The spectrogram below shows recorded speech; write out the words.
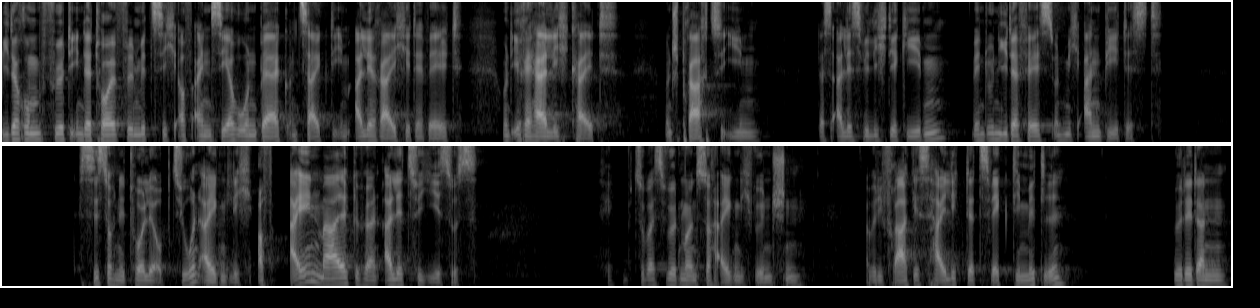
wiederum führte ihn der Teufel mit sich auf einen sehr hohen Berg und zeigte ihm alle Reiche der Welt und ihre Herrlichkeit und sprach zu ihm, das alles will ich dir geben, wenn du niederfällst und mich anbetest. Das ist doch eine tolle Option eigentlich. Auf einmal gehören alle zu Jesus. So etwas würden wir uns doch eigentlich wünschen. Aber die Frage ist, heiligt der Zweck die Mittel? Würde dann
